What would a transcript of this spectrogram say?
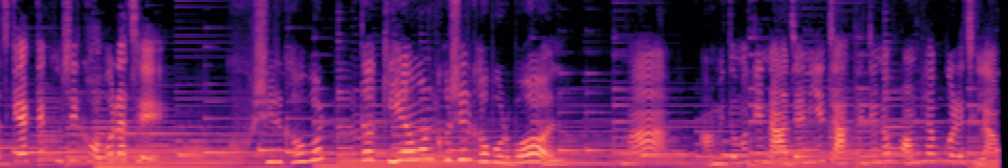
আজকে একটা খুশির খবর আছে। খুশির খবর? তা কি এমন খুশির খবর বল? মা আমি তোমাকে না জানিয়ে চাকরির জন্য ফর্ম ফিল করেছিলাম।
